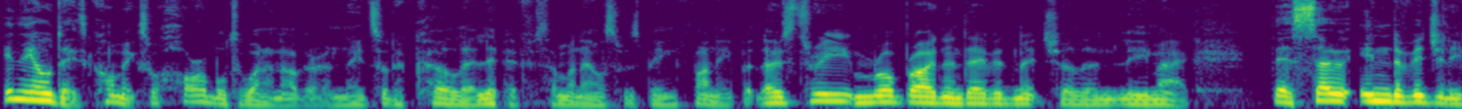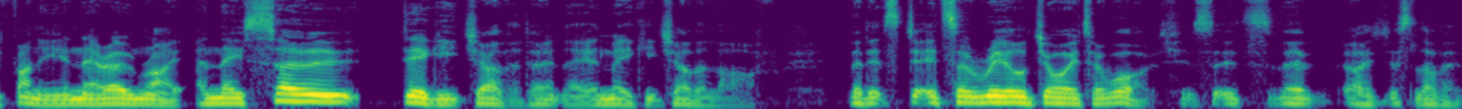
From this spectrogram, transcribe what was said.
in the old days, comics were horrible to one another, and they'd sort of curl their lip if someone else was being funny. But those three, Rob Brydon, David Mitchell, and Lee Mack, they're so individually funny in their own right, and they so dig each other, don't they, and make each other laugh. That it's it's a real joy to watch. It's it's I just love it.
